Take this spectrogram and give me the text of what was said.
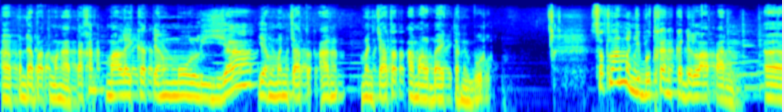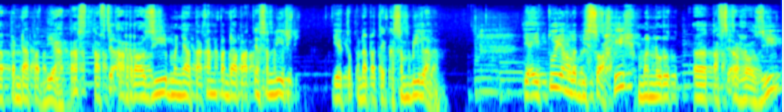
uh, pendapat mengatakan malaikat yang mulia yang mencatat mencatat amal baik dan buruk. Setelah menyebutkan kedelapan uh, pendapat di atas, tafsir Ar-Razi menyatakan pendapatnya sendiri, yaitu pendapat yang kesembilan yaitu yang lebih sahih menurut uh, tafsir Ar-Razi,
